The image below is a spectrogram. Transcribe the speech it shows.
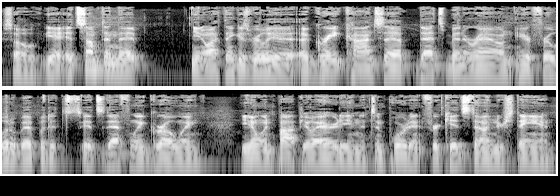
So yeah, it's something that you know, I think is really a, a, great concept that's been around here for a little bit, but it's it's definitely growing, you know, in popularity, and it's important for kids to understand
